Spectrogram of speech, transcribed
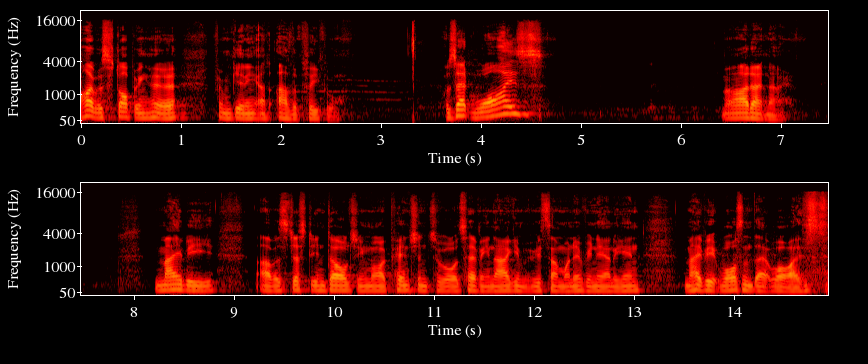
I was stopping her from getting at other people. Was that wise? I don't know. Maybe I was just indulging my penchant towards having an argument with someone every now and again. Maybe it wasn't that wise.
